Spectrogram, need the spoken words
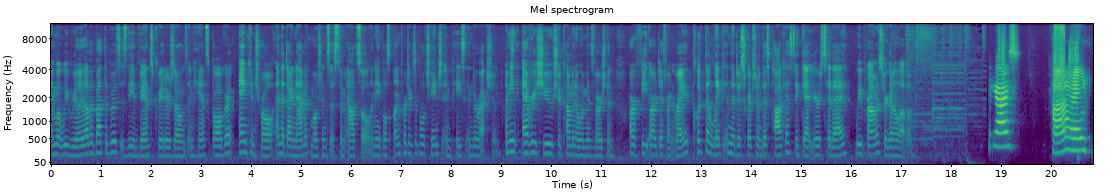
And what we really love about the boots is the Advanced Creator Zones, enhanced ball grip and control, and the dynamic motion system outsole enables unpredictable change in pace and direction. I mean, every shoe should come in a women's version. Our feet are different, right? Click the link in the description of this podcast to get yours today. We promise you're going to love them. Hey guys, Hi.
